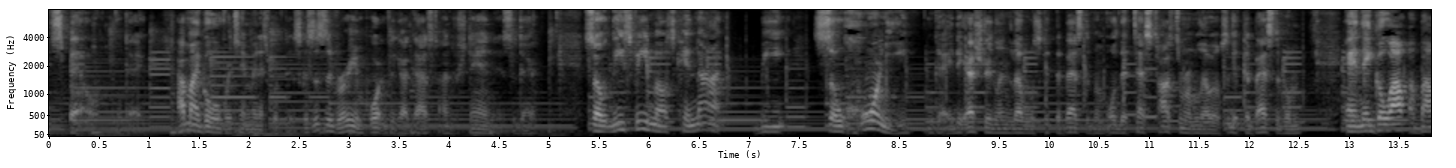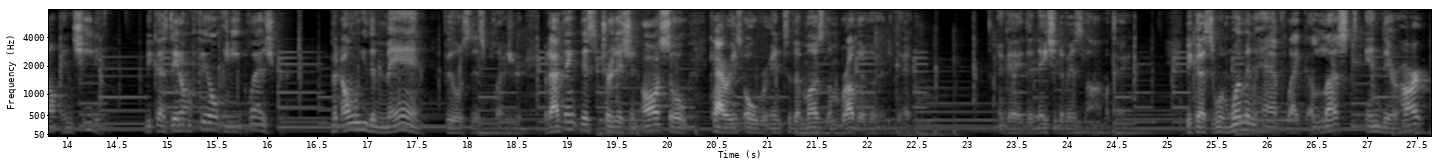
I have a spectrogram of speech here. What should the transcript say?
spell. Okay, I might go over 10 minutes with this because this is very important for you guys to understand this. Okay, so these females cannot be so horny Okay, the estrogen levels get the best of them, or the testosterone levels get the best of them, and they go out about and cheating because they don't feel any pleasure. But only the man feels this pleasure. But I think this tradition also carries over into the Muslim Brotherhood. Okay, okay, the Nation of Islam. Okay, because when women have like a lust in their heart,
